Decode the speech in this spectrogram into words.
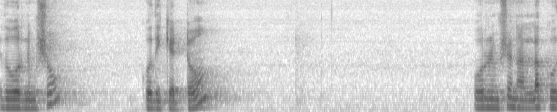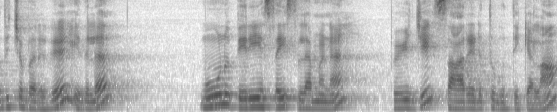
இது ஒரு நிமிஷம் கொதிக்கட்டும். ஒரு நிமிஷம் நல்லா கொதித்த பிறகு இதில் மூணு பெரிய சைஸ் லெமனை பிழிஞ்சு சாறு எடுத்து ஊற்றிக்கலாம்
